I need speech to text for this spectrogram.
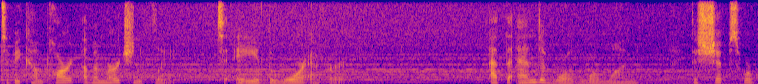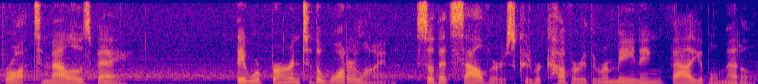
to become part of a merchant fleet to aid the war effort. At the end of World War I, the ships were brought to Mallows Bay. They were burned to the waterline so that salvors could recover the remaining valuable metal.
